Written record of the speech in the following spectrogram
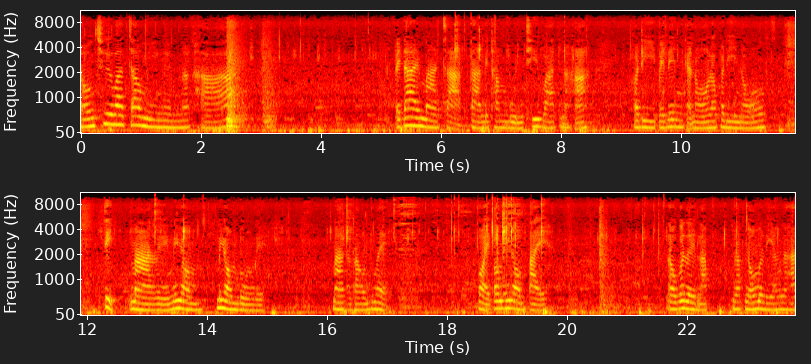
น้องชื่อว่าเจ้ามีเงินนะคะ ไปได้มาจากการไปทำบุญที่วัดนะคะ พอดีไปเล่นกับน้องแล้วพอดีน้องติดมาเลยไม่ยอมไม่ยอมลงเลย มากับเราด้วย ปล่อยก็ไม่ยอมไป เราก็เลยรับรับน้องมาเลี้ยงนะคะ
